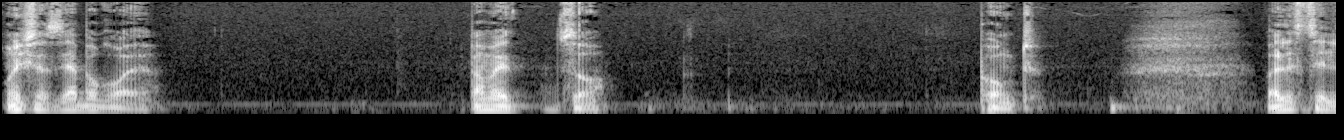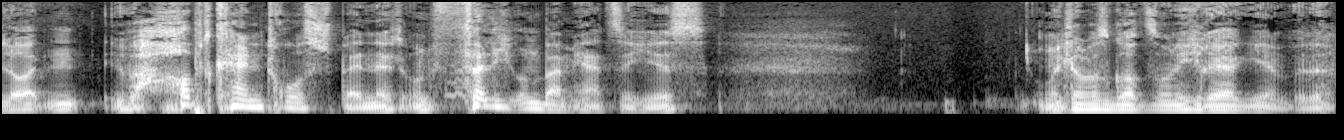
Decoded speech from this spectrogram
Und ich das sehr bereue. Machen wir so. Punkt. Weil es den Leuten überhaupt keinen Trost spendet und völlig unbarmherzig ist. Und ich glaube, dass Gott so nicht reagieren würde.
